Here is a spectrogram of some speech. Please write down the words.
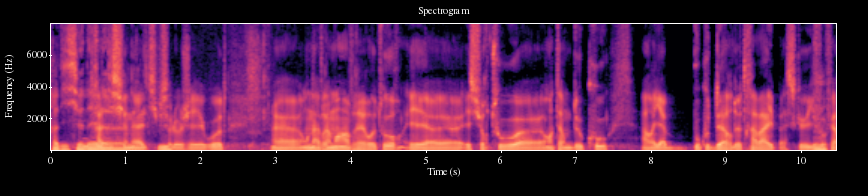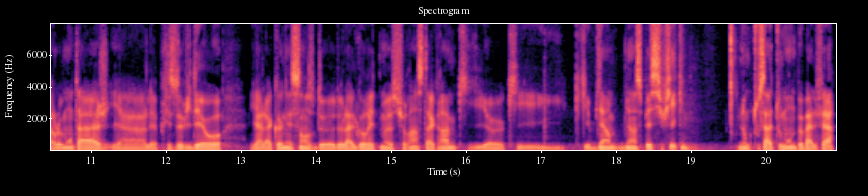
traditionnels, traditionnels type ou autre. on a vraiment un vrai retour et, et surtout en termes de coûts. Alors il y a beaucoup d'heures de travail parce qu'il faut mm. faire le montage, il y a la prise de vidéo, il y a la connaissance de, de l'algorithme sur Instagram qui, qui, qui, est bien, bien spécifique. Donc tout ça, tout le monde ne peut pas le faire.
